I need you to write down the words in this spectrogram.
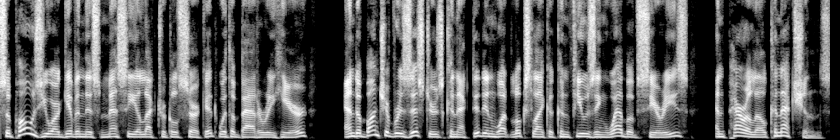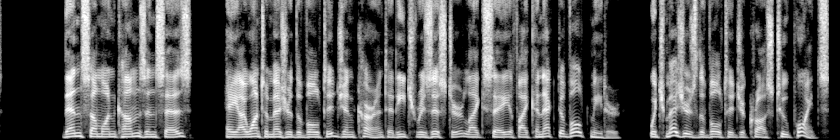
Suppose you are given this messy electrical circuit with a battery here and a bunch of resistors connected in what looks like a confusing web of series and parallel connections. Then someone comes and says, hey, I want to measure the voltage and current at each resistor, like say if I connect a voltmeter, which measures the voltage across two points,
